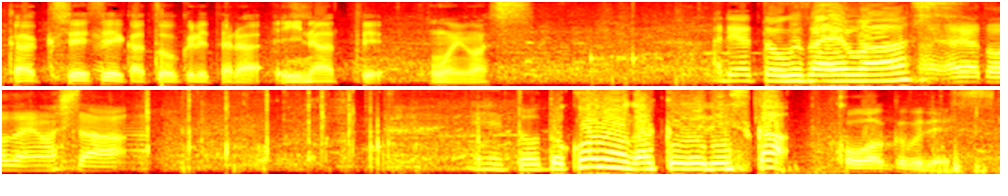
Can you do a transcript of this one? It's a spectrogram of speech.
学生生活を送れたらいいなって思います。ありがとうございます、はい、ありがとうございましたえっ、ー、とどこの学部ですか？工学部です。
